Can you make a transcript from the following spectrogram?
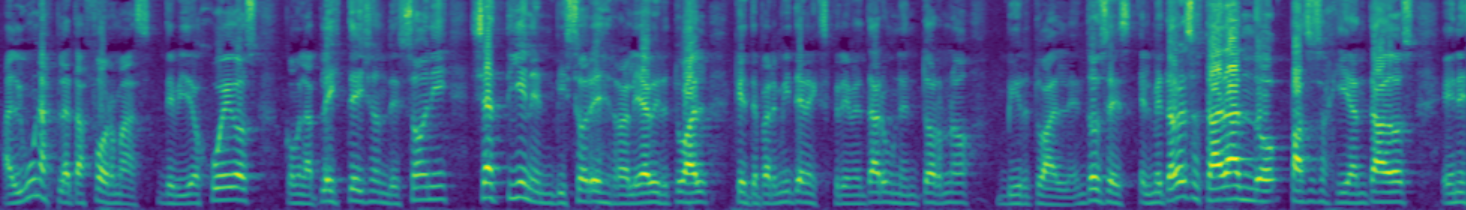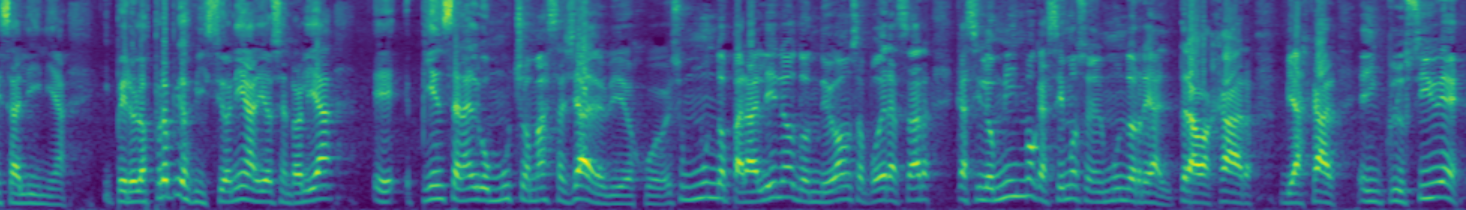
algunas plataformas de videojuegos, como la PlayStation de Sony, ya tienen visores de realidad virtual que te permiten experimentar un entorno virtual. Entonces, el metaverso está dando pasos agigantados en esa línea. Pero los propios visionarios en realidad eh, piensan algo mucho más allá del videojuego. Es un mundo paralelo donde vamos a poder hacer casi lo mismo que hacemos en el mundo real. Trabajar, viajar e inclusive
